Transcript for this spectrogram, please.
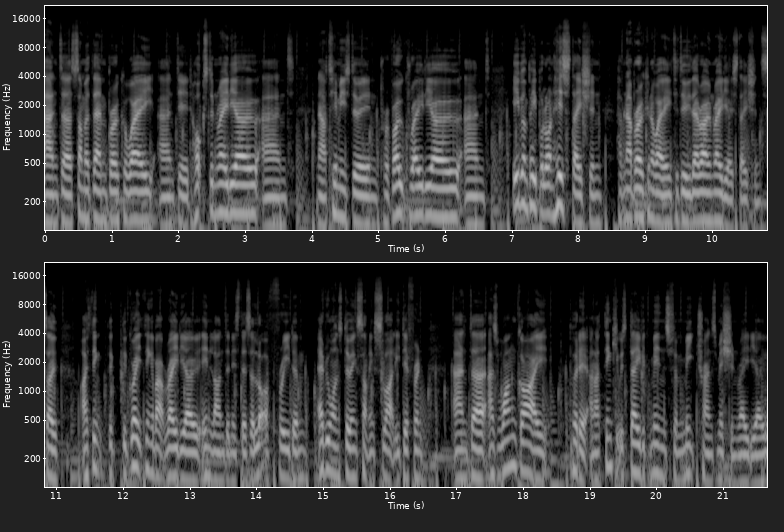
and uh, some of them broke away and did Hoxton Radio, and now Timmy's doing Provoke Radio, and even people on his station have now broken away to do their own radio station. So I think the, the great thing about radio in London is there's a lot of freedom. Everyone's doing something slightly different, and uh, as one guy put it, and I think it was David Minns from Meat Transmission Radio,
